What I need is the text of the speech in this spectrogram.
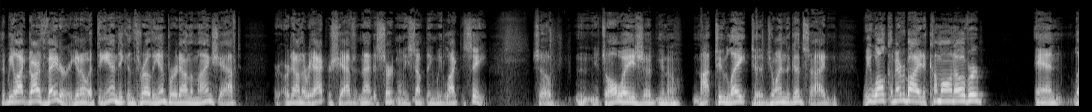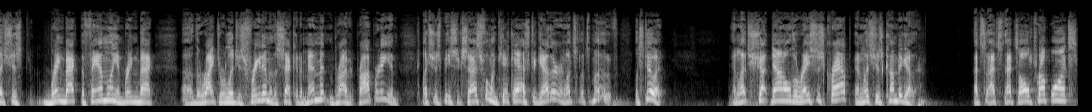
could be like Darth Vader. You know, at the end, he can throw the emperor down the mine shaft or, or down the reactor shaft, and that is certainly something we'd like to see. So mm, it's always, uh, you know, not too late to join the good side. We welcome everybody to come on over and let's just bring back the family and bring back uh, the right to religious freedom and the Second Amendment and private property, and let's just be successful and kick ass together, and let's let's move. Let's do it, and let's shut down all the racist crap, and let's just come together. That's that's that's all Trump wants.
